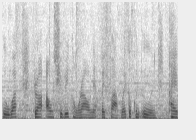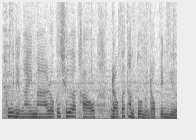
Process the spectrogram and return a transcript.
คือว่าเราเอาชีวิตของเราเนี่ยไปฝากไว้กับคนอื่น ใครพูดยังไงมาเราก็เชื่อเขาเราก็ทำตัวเหมือนเราเป็นเหยื่อ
